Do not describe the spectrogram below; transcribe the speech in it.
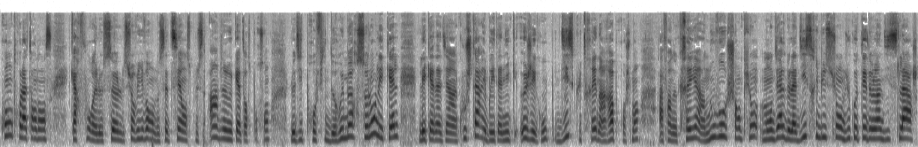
contre la tendance. Carrefour est le seul survivant de cette séance, plus 1,14%. Le titre profite de rumeurs selon lesquelles les Canadiens Couchetard et Britanniques EG Group discuteraient d'un rapprochement afin de créer un nouveau champion mondial de la distribution du côté de l'indice large.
